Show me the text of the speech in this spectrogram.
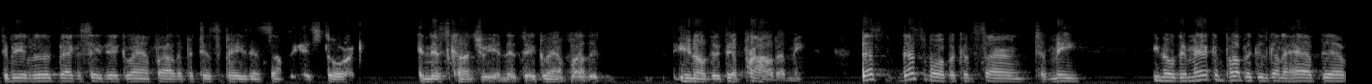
to be able to look back and say their grandfather participated in something historic in this country and that their grandfather, you know, that they're proud of me. That's that's more of a concern to me. You know, the American public is going to have their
